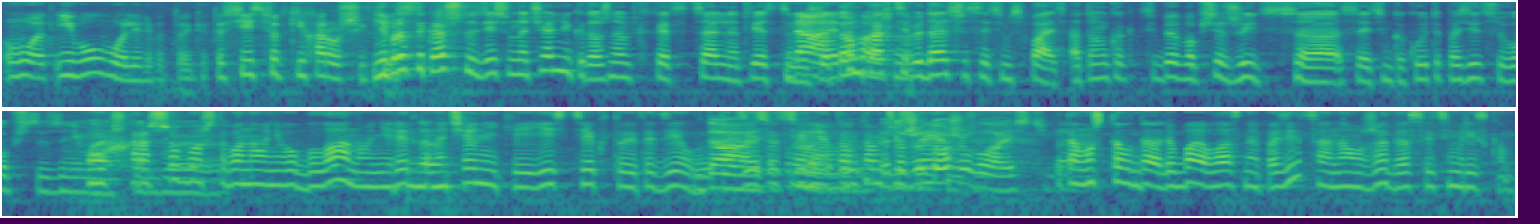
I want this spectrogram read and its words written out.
вот, и его уволили в итоге, то есть есть все-таки хороший кейс. Мне просто кажется, что здесь у начальника должна быть какая-то социальная ответственность да, о том, как тебе дальше с этим спать, о том, как тебе вообще жить с, с этим, какую ты позицию в обществе занимаешь. Ох, хорошо бы, чтобы она у него была, но нередко да. начальники есть те, кто это делает. Да, здесь это, вот правда. Том, том это же тоже власть. Потому что, да, любая властная позиция, она уже, да, с этим риском.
